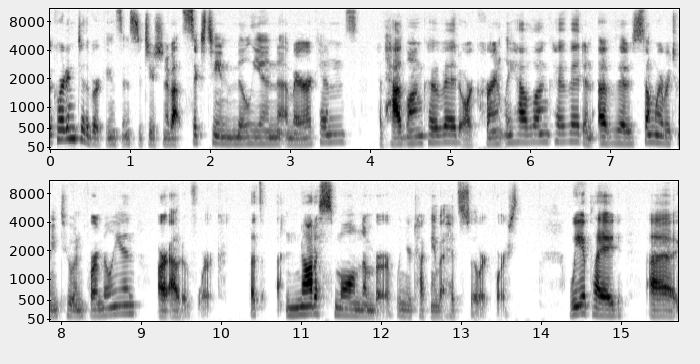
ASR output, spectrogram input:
According to the Brookings Institution, about 16 million Americans have had long COVID or currently have long COVID, and of those, somewhere between 2 and 4 million are out of work. That's not a small number when you're talking about hits to the workforce. We applied uh,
